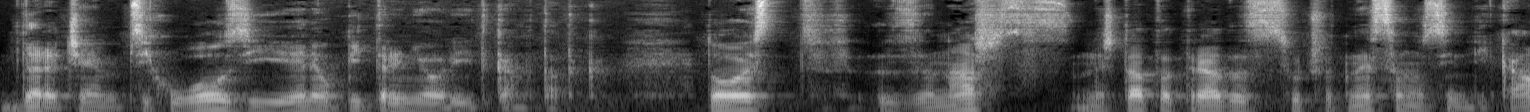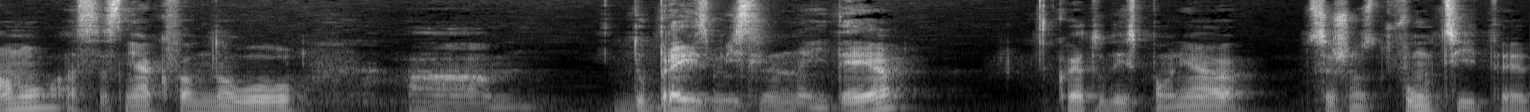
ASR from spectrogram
да речем психолози, NLP треньори и така нататък. Тоест, за нас нещата трябва да се случват не само синдикално, а с някаква много а, добре измислена идея, която да изпълнява всъщност функциите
